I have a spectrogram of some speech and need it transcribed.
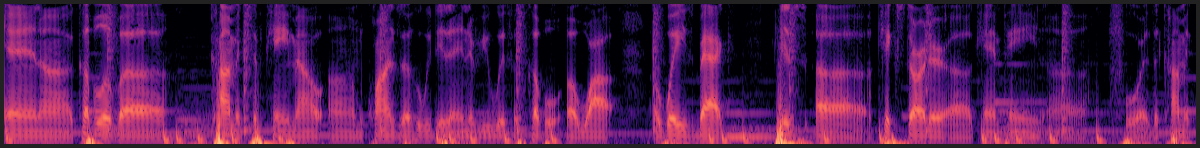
and uh, a couple of uh, comics have came out. Um, Kwanza, who we did an interview with a couple a while a ways back, his Kickstarter campaign for the comic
